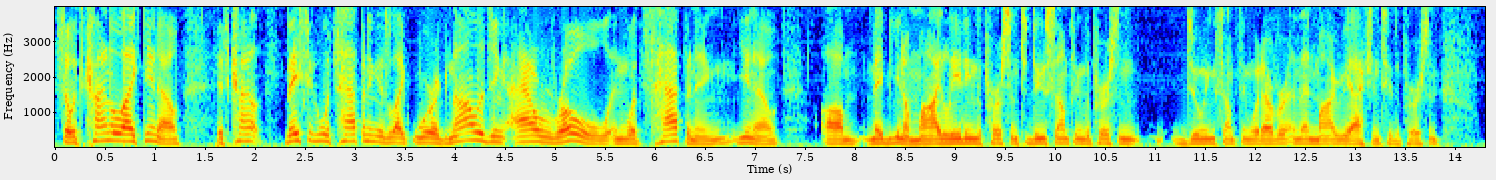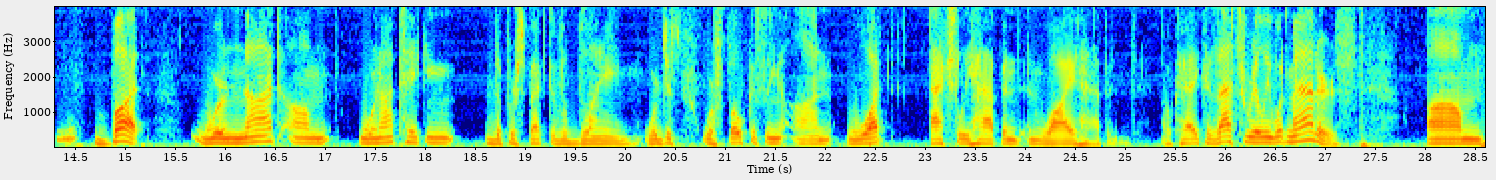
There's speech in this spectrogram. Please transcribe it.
So it's kind of like, you know, it's kind of basically what's happening is like we're acknowledging our role in what's happening, you know. Um, maybe, you know, my leading the person to do something, the person doing something, whatever, and then my reaction to the person. But we're not, um, we're not taking the perspective of blame. We're just, we're focusing on what actually happened and why it happened. Okay? Because that's really what matters. Um,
